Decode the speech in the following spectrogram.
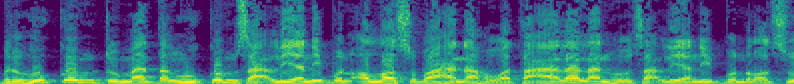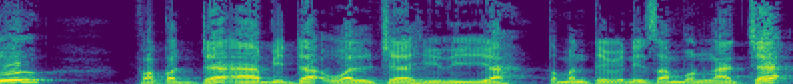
berhukum dumateng hukum saklianipun Allah Subhanahu wa taala lan saklianipun Rasul faqad da'a bidakwal jahiliyah. Teman dewe ini sampun ngajak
